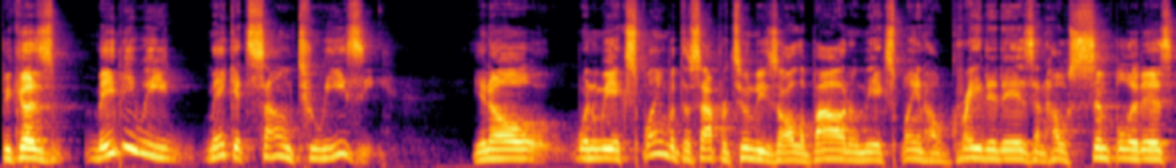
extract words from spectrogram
because maybe we make it sound too easy. You know, when we explain what this opportunity is all about and we explain how great it is and how simple it is,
